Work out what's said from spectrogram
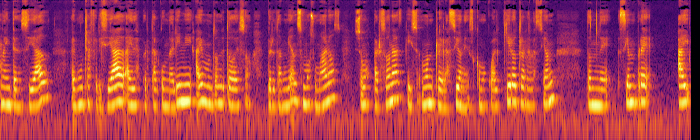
una intensidad, hay mucha felicidad, hay despertar kundalini, hay un montón de todo eso, pero también somos humanos somos personas y somos relaciones, como cualquier otra relación, donde siempre hay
